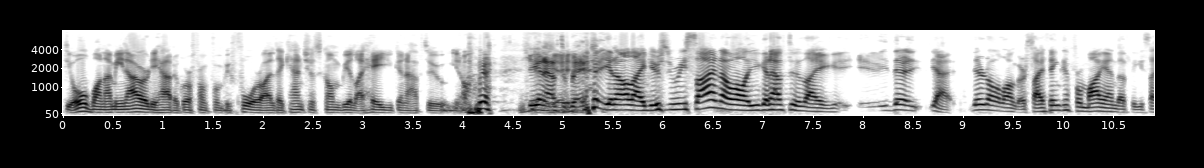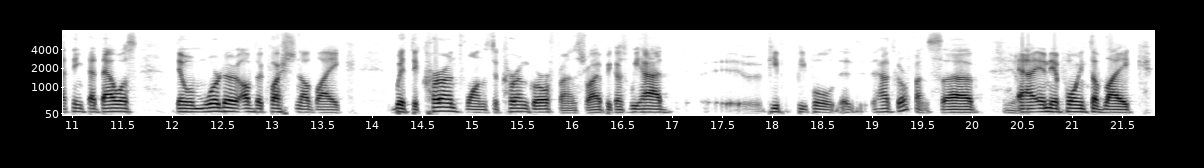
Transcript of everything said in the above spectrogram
the old one, I mean, I already had a girlfriend from before. I, they can't just come and be like, "Hey, you're gonna have to, you know, you're Yeah, gonna have yeah, to, you know, like you should resign. Well, you're gonna have to, like, they're, yeah, they're no longer." So I think from my end, at least, I think that that was there were more the, of the question of like with the current ones, the current girlfriends, right? Because we had uh, people, people had girlfriends, uh, Yeah. uh, in the point of like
